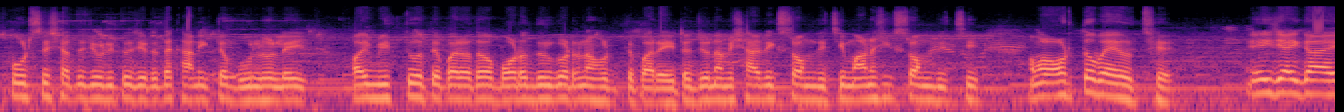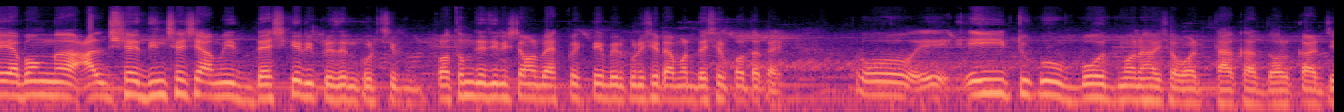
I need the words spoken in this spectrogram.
স্পোর্টসের সাথে জড়িত যেটাতে খানিকটা ভুল হলেই হয় মৃত্যু হতে পারে অথবা বড় দুর্ঘটনা হতে পারে। এটার জন্য আমি শারীরিক শ্রম দিচ্ছি, মানসিক শ্রম দিচ্ছি। আমার অর্থ ব্যয় হচ্ছে। এই জায়গায় এবং আল সে দিন শেষে আমি দেশকে রিপ্রেজেন্ট করছি। প্রথম যে জিনিসটা আমার ব্যাকপ্যাক থেকে বের করি সেটা আমার দেশের পতাকায়। তো এইটুকু বোধ মনে হয় সবার থাকা দরকার যে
